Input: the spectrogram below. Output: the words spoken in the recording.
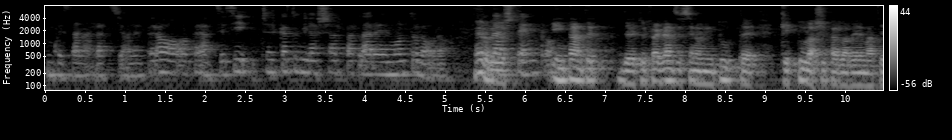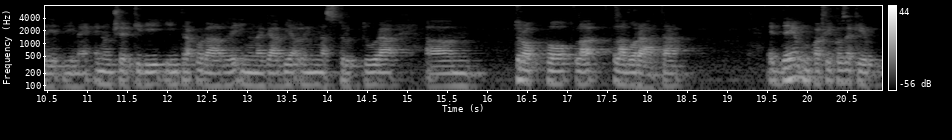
in questa narrazione, però grazie, sì, ho cercato di lasciar parlare molto loro Io lo vedo tempo. in tante delle tue fragranze, se non in tutte, che tu lasci parlare le materie prime e non cerchi di intrappolarle in una gabbia o in una struttura um, troppo la- lavorata. Ed è un qualche cosa che io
